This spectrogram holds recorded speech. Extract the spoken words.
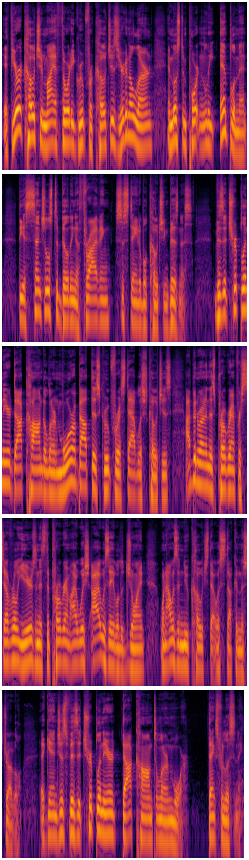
If you're a coach in my authority group for coaches, you're going to learn and most importantly, implement the essentials to building a thriving, sustainable coaching business. Visit tripplanier.com to learn more about this group for established coaches. I've been running this program for several years, and it's the program I wish I was able to join when I was a new coach that was stuck in the struggle. Again, just visit tripplanier.com to learn more. Thanks for listening.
